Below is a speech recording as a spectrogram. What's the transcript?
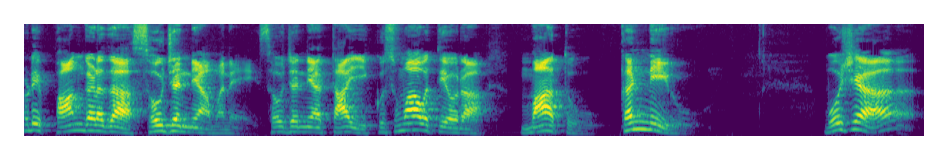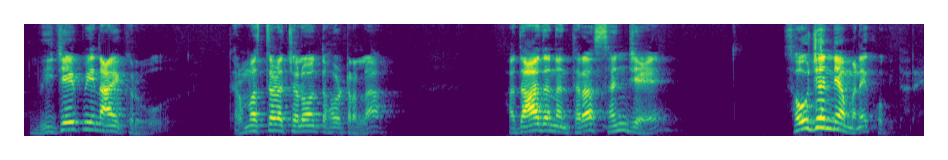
ನೋಡಿ ಪಾಂಗಳದ ಸೌಜನ್ಯ ಮನೆ, ಸೌಜನ್ಯ ತಾಯಿ ಕುಸುಮಾವತಿಯವರ ಮಾತು, ಕಣ್ಣೀರು. ಬಹುಶಃ ಬಿ ಜೆ ಪಿ ನಾಯಕರು ಧರ್ಮಸ್ಥಳ ಚಲೋ ಅಂತ ಹೊರಟ್ರಲ್ಲ? ಅದಾದ ನಂತರ ಸಂಜೆ ಸೌಜನ್ಯ ಮನೆಗೆ ಹೋಗಿದ್ದಾರೆ.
